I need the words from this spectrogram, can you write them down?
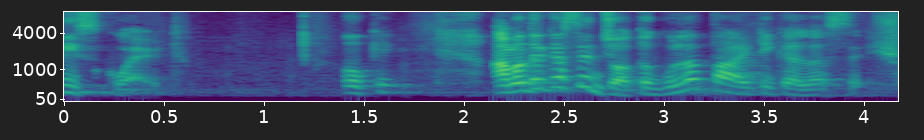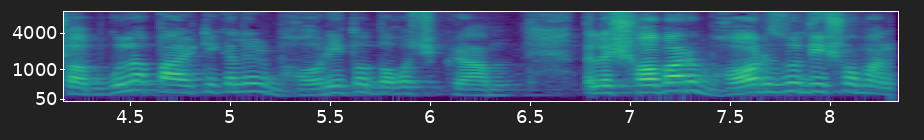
V squared okay আমাদের কাছে যতগুলো পার্টিকেল আছে, সবগুলা পার্টিকেলের ভরই তো দশ গ্রাম। তাহলে সবার ভর যদি সমান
